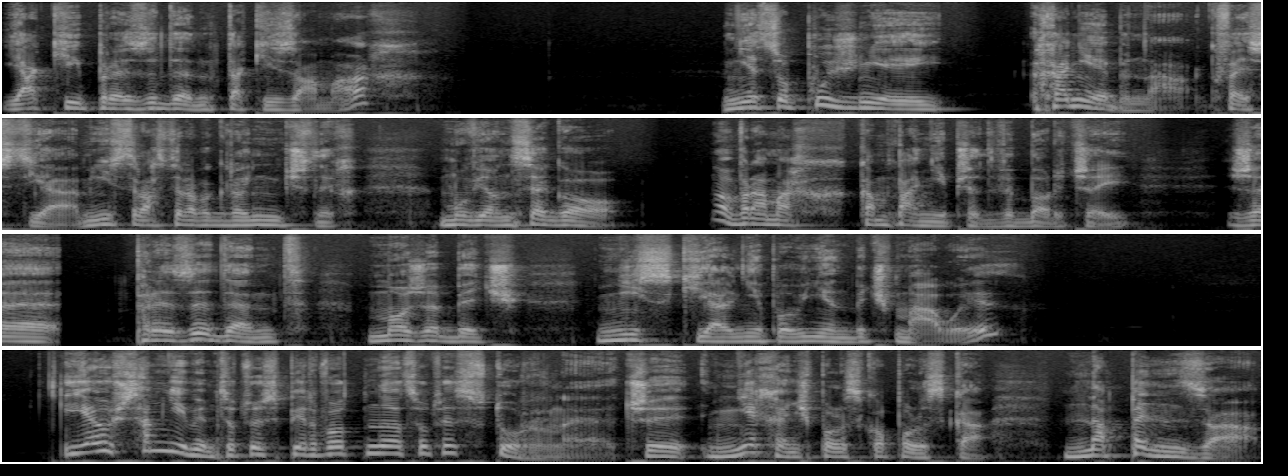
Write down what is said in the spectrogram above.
Jaki prezydent, taki zamach. Nieco później haniebna kwestia ministra spraw zagranicznych mówiącego no, w ramach kampanii przedwyborczej, że prezydent może być niski, ale nie powinien być mały. I ja już sam nie wiem, co to jest pierwotne, a co to jest wtórne. Czy niechęć polsko-polska napędza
